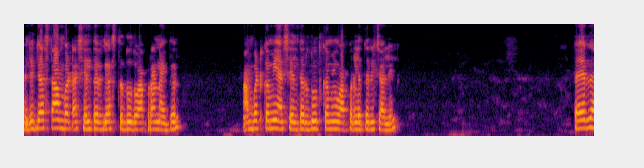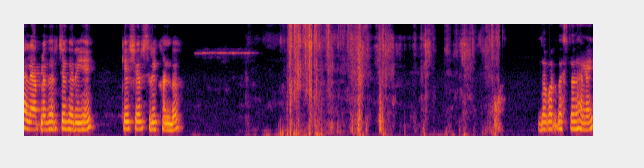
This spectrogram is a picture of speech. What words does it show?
म्हणजे जास्त आंबट असेल तर जास्त दूध वापरा नाहीतर आंबट कमी असेल तर दूध कमी वापरलं तरी चालेल. तयार झालं आहे आपल्या घरच्या घरी हे केशर श्रीखंड. जबरदस्त झालंय.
